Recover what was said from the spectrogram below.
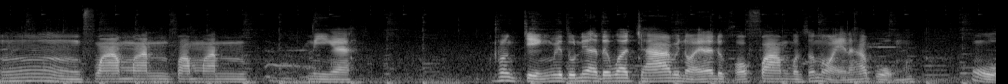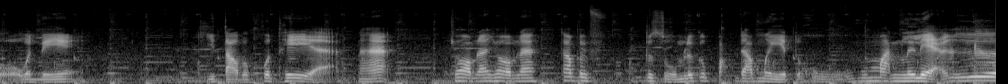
อืมฟาร์มมันฟาร์มมันนี่ไงค่อนข้างเจ๋งเลยตัวเนี้ยแต่ว่าช้าไปหน่อยนะเดี๋ยวขอฟาร์มก่อนสักหน่อยนะครับผม โอ้วันนี้ขี่เต่าแบบโคตรเท่อะนะฮะ ชอบนะชอบนะ ถ้าไปผสมแล้วก็ปรับดาเมจโอ้โหมันเลยแหละเออ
